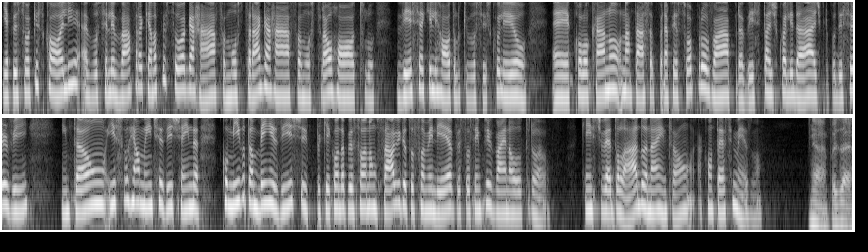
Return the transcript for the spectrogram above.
e a pessoa que escolhe é você levar para aquela pessoa a garrafa, mostrar a garrafa, mostrar o rótulo, ver se é aquele rótulo que você escolheu, é, colocar no, na taça para a pessoa provar, para ver se está de qualidade, para poder servir. Então, isso realmente existe ainda. Comigo também existe, porque quando a pessoa não sabe que eu sou sommelier, a pessoa sempre vai na outra, quem estiver do lado, né? Então, acontece mesmo. É, pois é.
